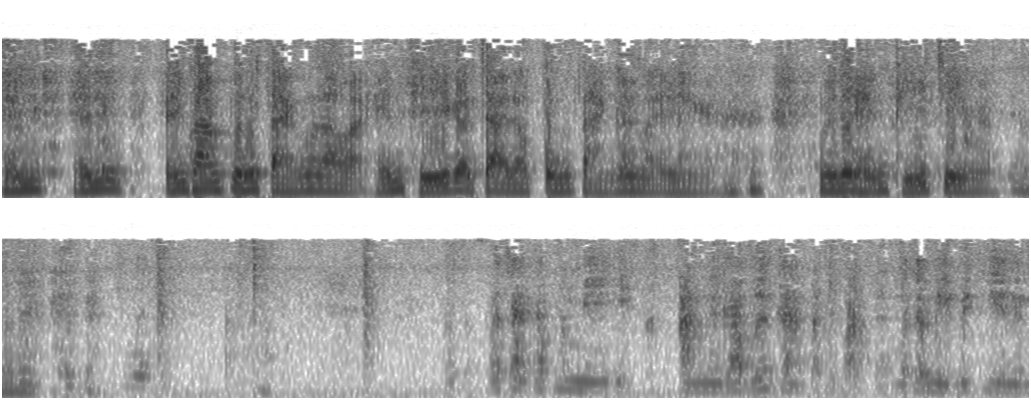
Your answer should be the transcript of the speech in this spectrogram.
เห็นเห็นเห็นความปรุงแต่งของเราอะ เห็นผีก็ใจเราปรุงแต่งขึ้นมาเองไม่ได้เห็นผีจริงอะอาจารย์ครับมันมีอีก อันหนึ่งครับเรื่องการปฏิบัติเนี่ยมันจะมีวิธีหนึ่ง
